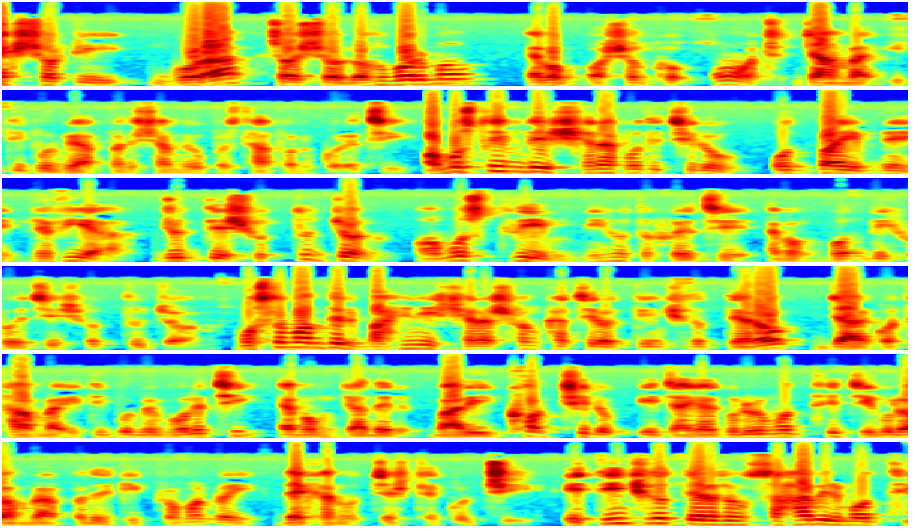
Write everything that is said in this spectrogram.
একশোটি গোড়া, ছয়শো লৌহবর্ম এবং অসংখ্য ওট যা আমরা ইতিপূর্বে আপনাদের সামনে উপস্থাপন করেছি। অমুসলিমদের সেনাপতি ছিল উদ্বা ইবনে রেভিয়া যুদ্ধে সত্তর জন অমুসলিম নিহত হয়েছে এবং বন্দী হয়েছে সত্তর জন। মুসলমানদের বাহিনীর সেনা সংখ্যা ছিল তিনশত তেরো, যার কথা আমরা ইতিপূর্বে বলেছি এবং যাদের বাড়ি ঘর ছিল এই জায়গাগুলোর মধ্যে, যেগুলো আমরা আপনাদেরকে ক্রমান্বয়ে দেখানোর চেষ্টা করছি। এই তিনশত তেরো জন সাহাবির মধ্যে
